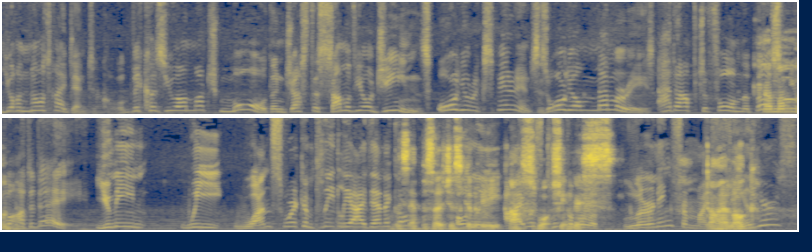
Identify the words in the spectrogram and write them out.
you're not identical because you are much more than just the sum of your genes. All your experiences, all your memories add up to form the person you are today. You mean we once were completely identical? This episode's just gonna be us watching this learning from my dialogue. failures.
